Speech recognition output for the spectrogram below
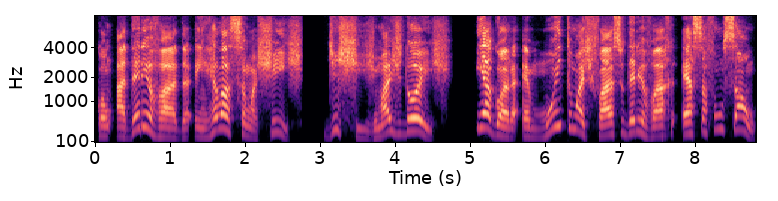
com a derivada em relação a x de x mais 2. E agora, é muito mais fácil derivar essa função.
